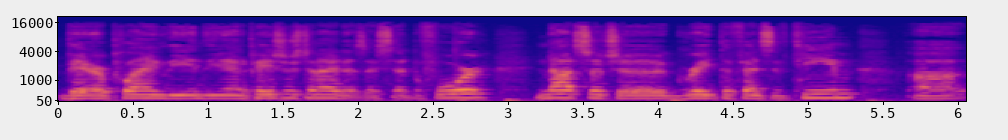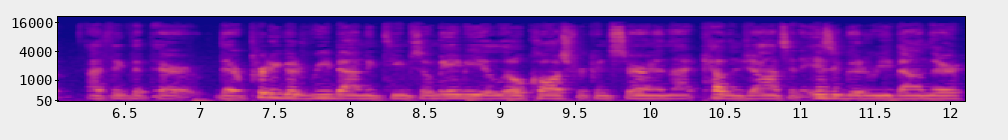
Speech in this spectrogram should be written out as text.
they're playing the Indiana Pacers tonight, as I said before. Not such a great defensive team. Uh, I think that they're they're a pretty good rebounding team, so maybe a little cause for concern. And that Keldon Johnson is a good rebounder,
